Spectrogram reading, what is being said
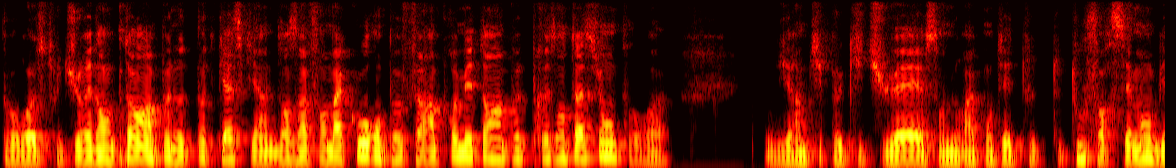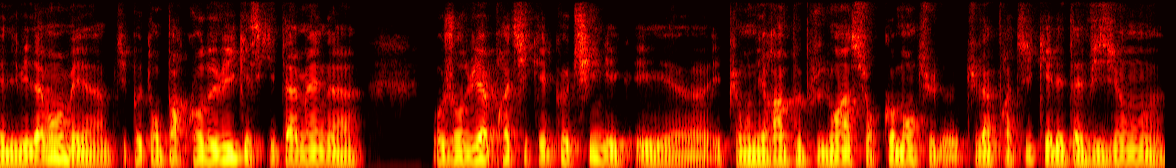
pour structurer dans le temps un peu notre podcast qui est dans un format court, on peut faire un premier temps un peu de présentation pour nous dire un petit peu qui tu es, sans nous raconter tout, tout, tout, forcément, bien évidemment, mais un petit peu ton parcours de vie, qu'est-ce qui t'amène aujourd'hui à pratiquer le coaching et, et, et, puis on ira un peu plus loin sur comment tu, le, tu la pratiques, quelle est ta vision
